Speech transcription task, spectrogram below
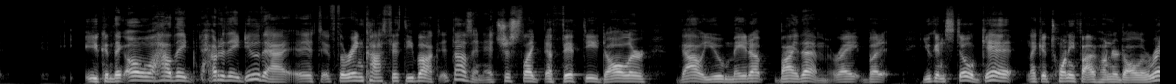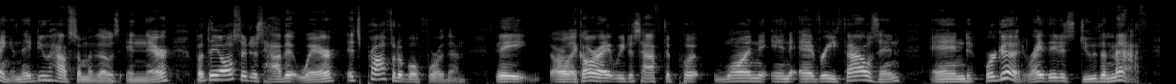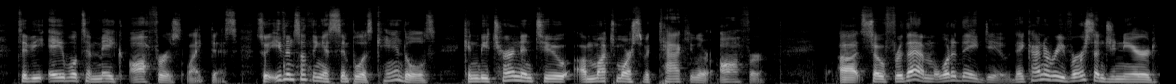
you can think, oh, how they how do they do that? if the ring costs fifty bucks, it doesn't. It's just like the fifty dollar value made up by them, right? But you can still get like a $2,500 ring. And they do have some of those in there, but they also just have it where it's profitable for them. They are like, all right, we just have to put one in every thousand and we're good, right? They just do the math to be able to make offers like this. So even something as simple as candles can be turned into a much more spectacular offer. Uh, so for them, what did they do? They kind of reverse engineered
